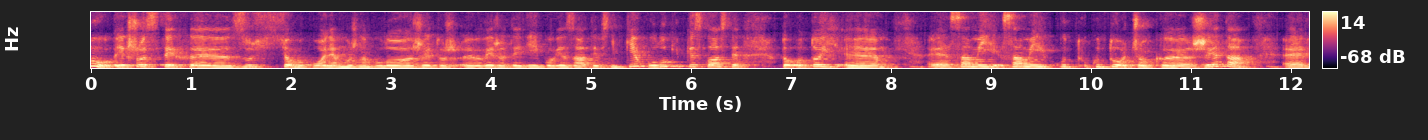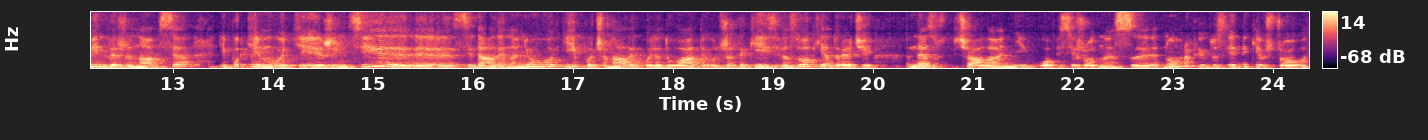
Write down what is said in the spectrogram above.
ну якщо з тих е, з усього поля можна було жито е, вижати і пов'язати в сніпки, в полукіпки скласти, то отой е, самий, самий кут, куточок жита він вижинався. І потім ті жінці сідали на нього і починали колядувати. Отже, такий зв'язок. Я, до речі, не зустрічала ні в описі жодного з етнографів, дослідників, що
